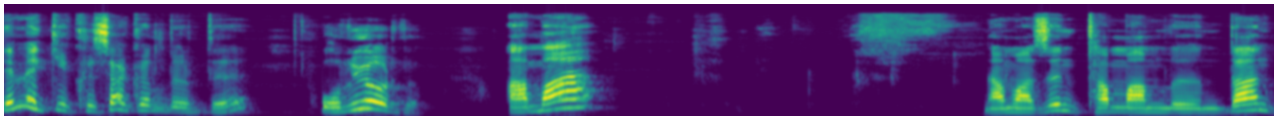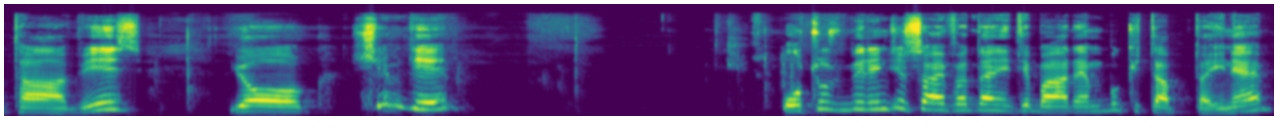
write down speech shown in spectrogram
Demek ki kısa kıldırdığı oluyordu. Ama namazın tamamlığından taviz yok. Şimdi 31. sayfadan itibaren bu kitapta yine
